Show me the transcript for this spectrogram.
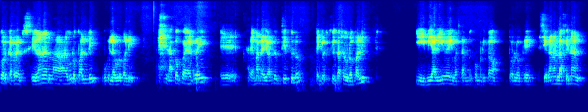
Porque, a ver, si ganas la Europa League, uy, la Europa League, la Copa del Rey, eh, además de llevarte un título, te clasificas a Europa League y vía Liga iba a estar muy complicado. Por lo que, si ganas la final,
